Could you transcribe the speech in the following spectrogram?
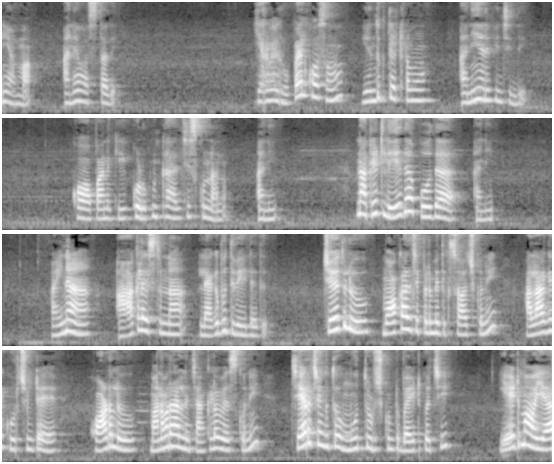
నీ అమ్మ అనే వస్తుంది. ఇరవై రూపాయల కోసం ఎందుకు తిట్టడము అని అనిపించింది. కోపానికి కొడుకుని కాల్చేసుకున్నాను అని. నాకెట్ లేదా పోదా అని. అయినా ఆకలిస్తున్నా లెగబుద్ధి వేయలేదు. చేతులు మోకాలు చిప్పల మీదకి సాచుకుని అలాగే కూర్చుంటే కోడలు మనవరాల్ని చంకలో వేసుకుని చీర చెంగుతో మూతి తుడుచుకుంటూ బయటకు వచ్చి ఏటి మావయ్యా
